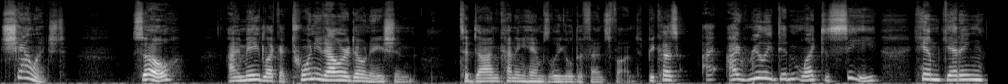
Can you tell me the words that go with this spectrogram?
challenged. So I made like a $20 donation to Don Cunningham's legal defense fund because I, I really didn't like to see him getting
